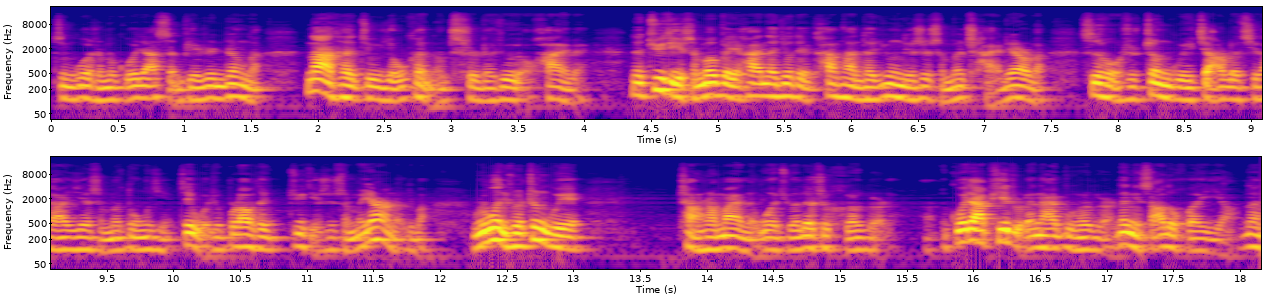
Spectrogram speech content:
经过什么国家审批认证的，那它就有可能吃了就有害呗。那具体什么危害，那就得看看它用的是什么材料了，是否是正规，加入了其他一些什么东西，这我就不知道它具体是什么样的，对吧？如果你说正规厂商卖的，我觉得是合格的啊，国家批准了那还不合格，那你啥都怀疑啊，那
